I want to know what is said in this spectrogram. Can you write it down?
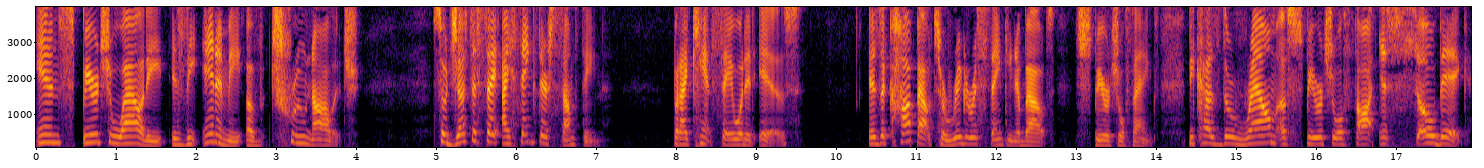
in spirituality is the enemy of true knowledge. So just to say, I think there's something, but I can't say what it is, is a cop out to rigorous thinking about spiritual things because the realm of spiritual thought is so big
